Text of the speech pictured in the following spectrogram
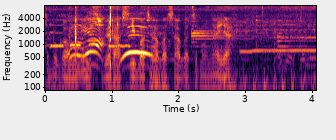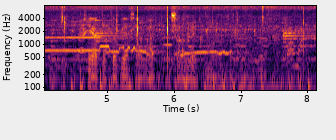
Semoga menginspirasi buat sahabat-sahabat semuanya ya saya tutup ya sahabat. Assalamualaikum warahmatullahi wabarakatuh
